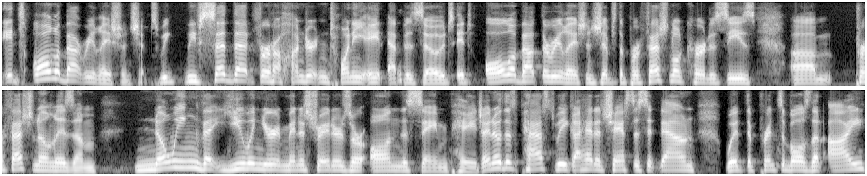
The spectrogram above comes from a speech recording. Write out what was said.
it's all about relationships. We we've said that for 128 episodes. It's all about the relationships, the professional courtesies, um, professionalism, knowing that you and your administrators are on the same page. I know this past week I had a chance to sit down with the principals that I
